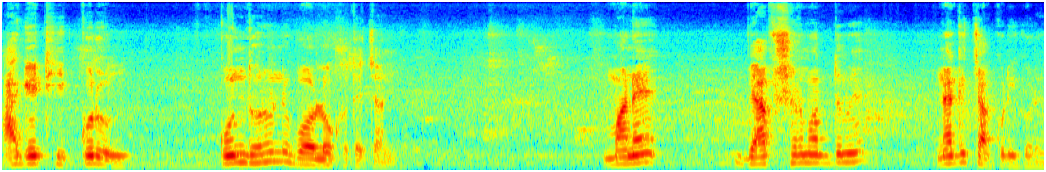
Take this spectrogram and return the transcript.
আগে ঠিক করুন কোন ধরনের বড়লোক হতে চান। মানে ব্যবসার মাধ্যমে নাকি চাকরি করে।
